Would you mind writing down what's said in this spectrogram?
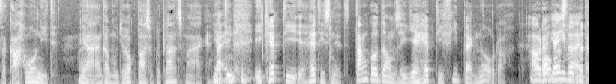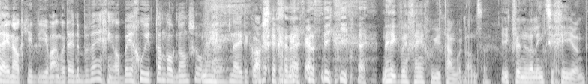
dat kan gewoon niet. Ja. ja, en dan moet je ook pas op de plaats maken. Ja, maar die, ik heb die, het is net tango dansen. Je hebt die feedback nodig. Oh, ja, je bent meteen ook, je, je maakt meteen de beweging ook. Ben je een goede tango danser? Of, nee. Uh, nee, dat kan ik zeggen. Nee, nee. nee, ik ben geen goede tango danser. Ik vind het wel intrigerend.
